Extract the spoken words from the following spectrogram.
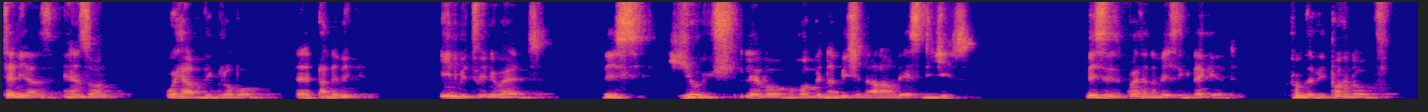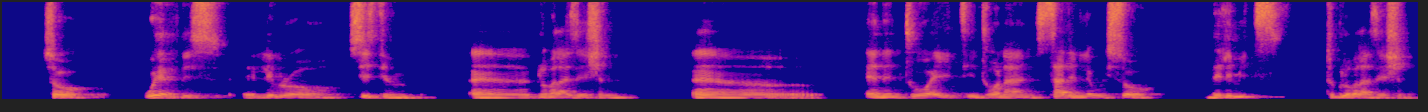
10 years hands on, we have the global uh, pandemic. In between, we had this huge level of hope and ambition around SDGs. This is quite an amazing decade from the viewpoint of, so we have this uh, liberal system, uh, globalization, uh, and in 2008, in 2009, suddenly we saw the limits to globalization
